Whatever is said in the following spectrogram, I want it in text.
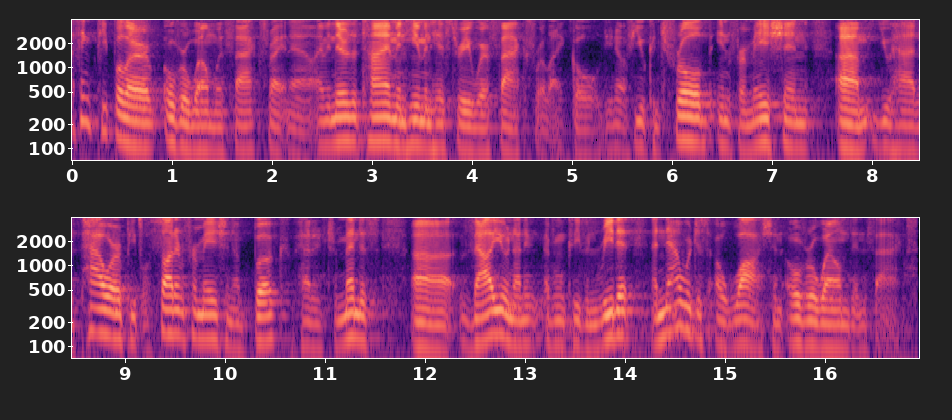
I think people are overwhelmed with facts right now. I mean, there's a time in human history where facts were like gold. You know, if you controlled information, um, you had power, people sought information, a book had a tremendous uh, value, and not everyone could even read it. And now we're just awash and overwhelmed in facts.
